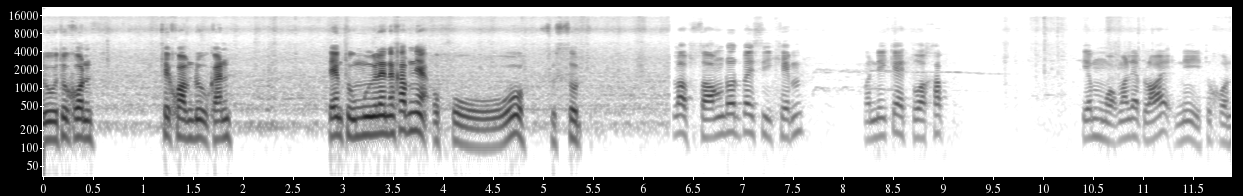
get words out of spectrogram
ดูทุกคนใช้ความดุกัน เต็มถุงมือเลยนะครับเนี่ย โอ้โห สุดๆ รอบสองโดนไปสี่เข็ม วันนี้แก้ตัวครับ เตรียมหมวกมาเรียบร้อย นี่ทุกคน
